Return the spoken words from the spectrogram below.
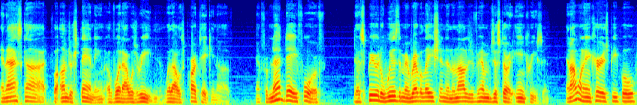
and asked God for understanding of what I was reading, what I was partaking of. And from that day forth, that spirit of wisdom and revelation and the knowledge of Him just started increasing. And I want to encourage people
